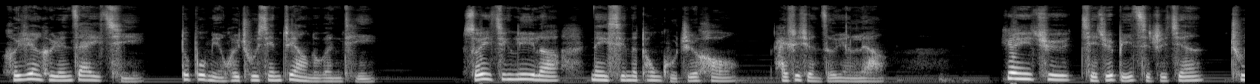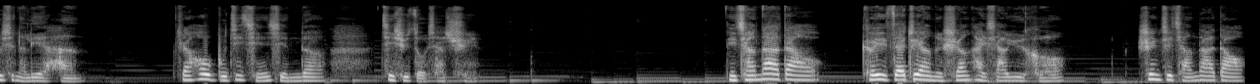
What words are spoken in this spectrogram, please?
和任何人在一起都不免会出现这样的问题，所以经历了内心的痛苦之后，还是选择原谅，愿意去解决彼此之间出现的裂痕，然后不计前嫌的。继续走下去。你强大到可以在这样的伤害下愈合，甚至强大到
